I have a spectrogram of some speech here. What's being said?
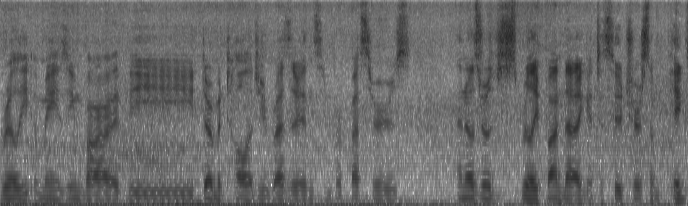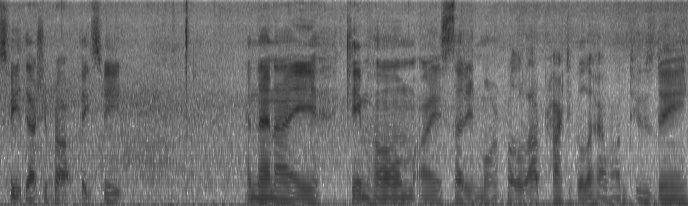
really amazing by the dermatology residents and professors. And it was really, just really fun to get to suture some pig's feet. They actually brought pig's feet. And then I came home, I studied more for the lab practical I have on Tuesday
